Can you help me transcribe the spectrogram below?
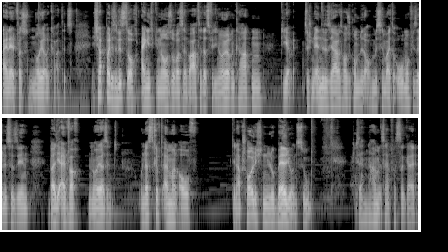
eine etwas neuere Karte ist. Ich habe bei dieser Liste auch eigentlich genau sowas erwartet, dass wir die neueren Karten, die zwischen Ende des Jahres rausgekommen sind, auch ein bisschen weiter oben auf dieser Liste sehen, weil die einfach neuer sind. Und das trifft einmal auf den abscheulichen Lubellion zu. Dieser Name ist einfach so geil.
